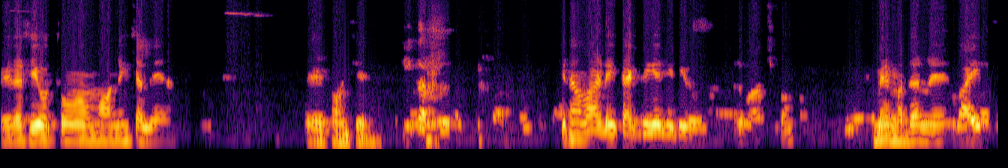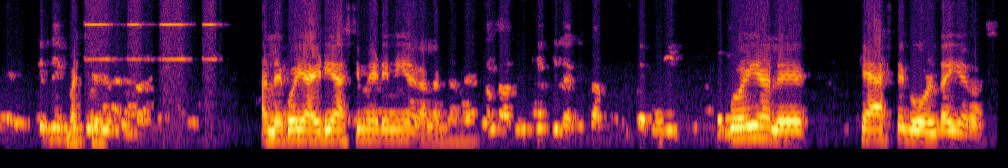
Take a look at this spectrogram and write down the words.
ਫਿਰ ਅਸੀਂ ਉੱਥੋਂ ਮਾਰਨਿੰਗ ਚੱਲੇ ਆ ਤੇ ਪਹੁੰਚੇ। ਕੀ ਕਰਦੇ ਕਿੰਨਾ ਵਾਡੀ ਫੈਕਟਰੀ ਹੈ ਜੀਟੀ ਰੋਡ। ਪਰਿਵਾਰ ਮੇਰੇ ਮਦਰ ਨੇ ਵਾਈਫ ਕਿੰਨੇ ਬੱਚੇ। ਹਲੇ ਕੋਈ ਆਈਡੀਆ ਐਸਟੀਮੇਟ ਹੀ ਨਹੀਂ ਹੈਗਾ ਲੱਗਣ ਦਾ ਕੀ ਕੀ ਘਰ ਕੋਈ ਹਲੇ ਕੈਸ਼ ਤੇ 골ਡ ਦਾ ਹੀ ਹੈ ਬਸ।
